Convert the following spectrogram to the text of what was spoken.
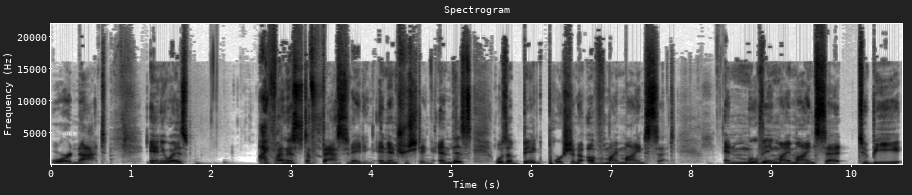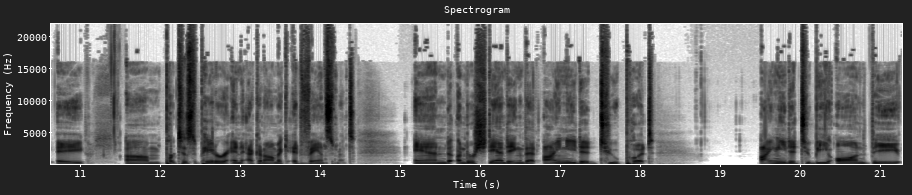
or not. Anyways, I find this stuff fascinating and interesting. And this was a big portion of my mindset and moving my mindset to be a um, participator in economic advancement and understanding that I needed to put I needed to be on the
